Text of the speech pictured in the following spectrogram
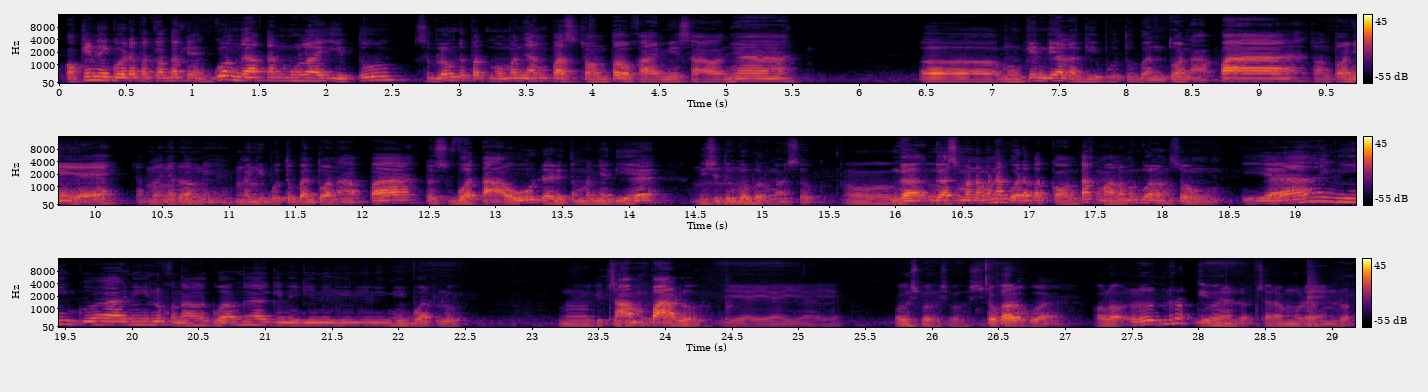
Oke nih gue dapat kontaknya. Gue nggak akan mulai itu sebelum dapat momen yang pas. Contoh kayak misalnya eh mungkin dia lagi butuh bantuan apa. Contohnya ya contohnya Hmm. doang nih. lagi butuh bantuan apa terus gue tahu dari temannya dia di situ gue baru masuk. Oh. Nggak nggak semena-mena gue dapat kontak malam gue langsung iya ini gue ini lu kenal gue nggak? Gini gini gini ini buat lu. No, gitu sampah lu. Iya iya iya iya. Bagus bagus bagus. Kalau gue kalau lu Ndro, gimana Ndro, cara mulai Ndro?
